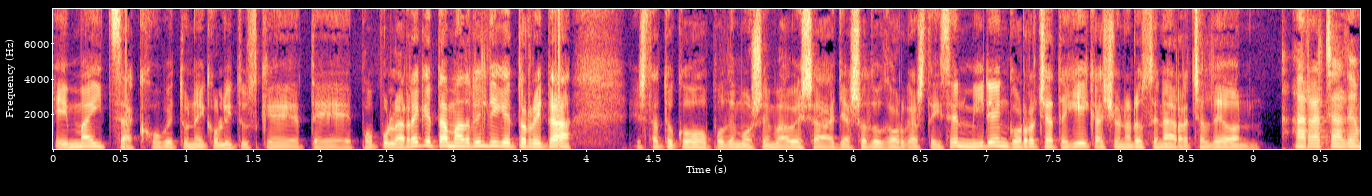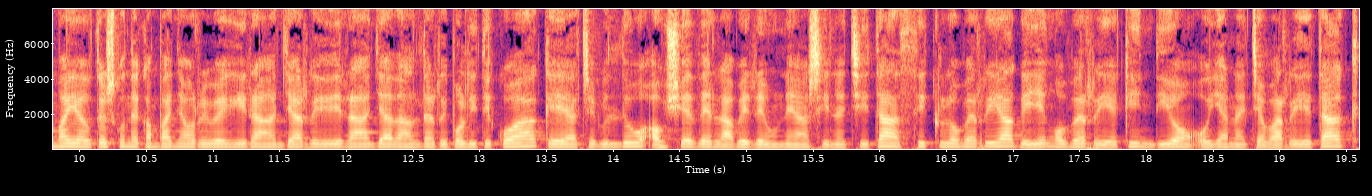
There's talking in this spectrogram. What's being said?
emaitzak hobetu nahiko lituzkete popularrek eta Madrildik etorrita Estatuko Podemosen babesa jasodu gaur gazte izen, miren gorrotxategi kaso naruzena Arratxaldeon. Arratxaldeon bai hauteskunde kanpaina horri begira jarri dira jada alderri politikoak, EH Bildu hause dela bere unea sinetxita, ziklo berria gehiengo berriekin dio oian etxebarrietak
